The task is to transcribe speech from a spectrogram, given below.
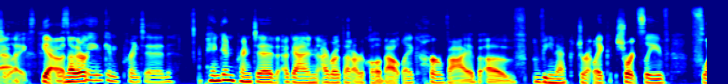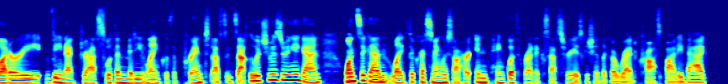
she likes. Yeah, another- pink and printed. Pink and printed again i wrote that article about like her vibe of v-neck dress like short sleeve fluttery v-neck dress with a midi length with a print. That's exactly what she was doing again. Once again like the christening we saw her in pink with red accessories because she had like a red crossbody bag.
